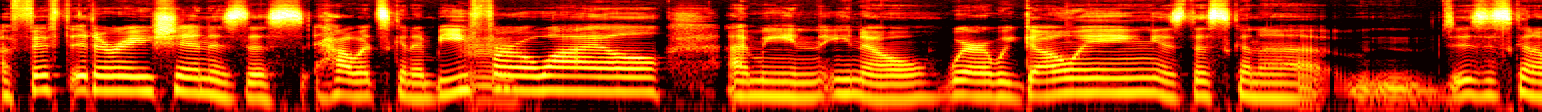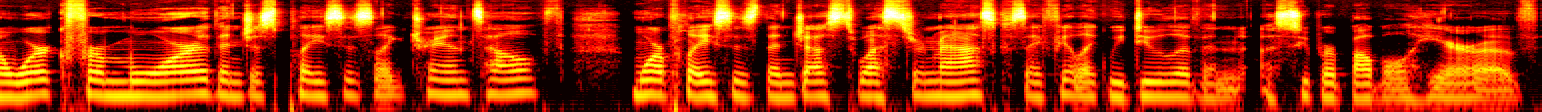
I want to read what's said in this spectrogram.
a fifth iteration? Is this how it's going to be mm. for a while? I mean, you know, where are we going? Is this going to is this going to work for more than just places like Trans Health, more places than just Western Mass because I feel like we do live in a super bubble here of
